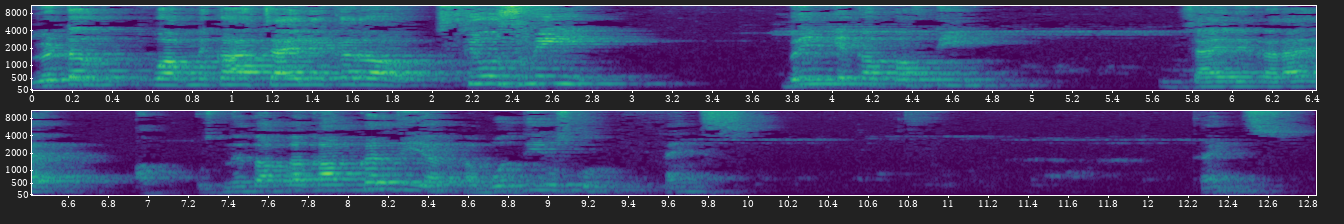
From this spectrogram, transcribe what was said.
वेटर को आपने कहा, चाय लेकर आओ। Excuse me bring a cup of tea चाय लेकर आया। अब उसने तो आपका काम कर दिया। अब बोलती है उसको थैंक्स थैंक्स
